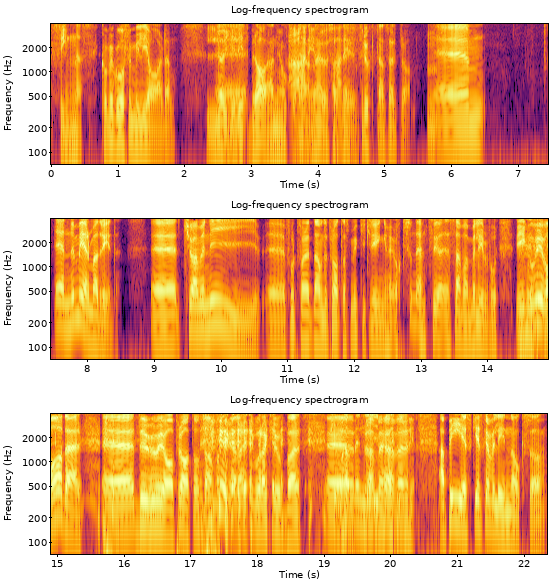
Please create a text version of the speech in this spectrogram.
sinnes. Kommer gå för miljarden. Löjligt bra är han ju också Ja, han är, nu, så han är fruktansvärt bra. Mm. Ehm, ännu mer Madrid. Eh, Chouameni, eh, fortfarande ett namn det pratas mycket kring, har ju också nämnts i i samband med Liverpool. Vi kommer ju vara där, eh, du och jag, och prata om samma spelare till våra klubbar eh, framöver. Ja, PSG ska väl in också.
